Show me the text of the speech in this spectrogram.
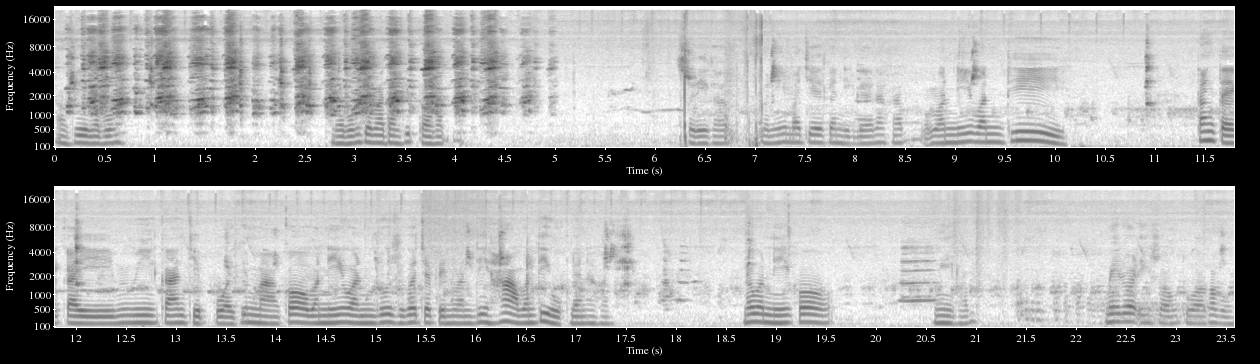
โอเคครับผม เดี๋ยวผมจะมาทำคลิปต่อครับ สวัสดีครับ วันนี้มาเจอกันอีกแล้วนะครับ วันนี้วันที่ ตั้งแต่ไก่มีการเจ็บป่วยขึ้นมา ก็วันนี้วันรู้สึกว่าจะเป็นวันที่ห้าวันที่หกแล้วนะครับ แล้ววันนี้ก็นี่ครับ ไม่รอดอีกสองตัวครับผม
